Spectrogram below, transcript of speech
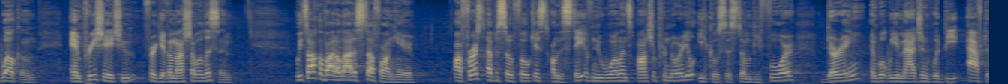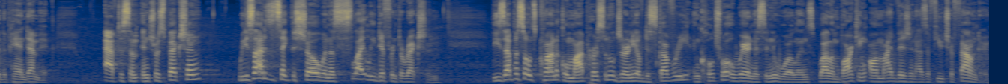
welcome and appreciate you for giving my show a listen. We talk about a lot of stuff on here. Our first episode focused on the state of New Orleans' entrepreneurial ecosystem before, during, and what we imagined would be after the pandemic. After some introspection, we decided to take the show in a slightly different direction. These episodes chronicle my personal journey of discovery and cultural awareness in New Orleans while embarking on my vision as a future founder.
